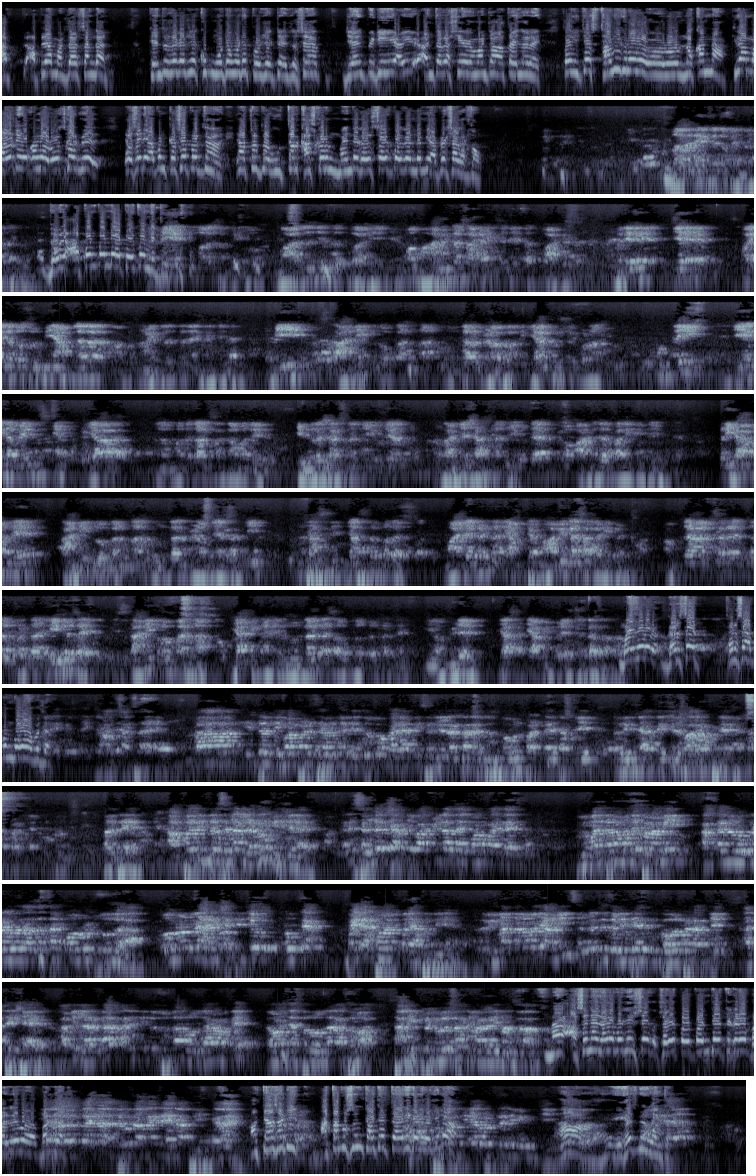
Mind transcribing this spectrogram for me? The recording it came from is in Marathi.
आप- आपल्या मतदारसंघात केंद्र सरकारचे खूप मोठे मोठे प्रोजेक्ट आहेत. जसे जेएनपीटी आणि आंतरराष्ट्रीय विमानतळ आता येणार आहे. तर इथे स्थानिक लोकांना किंवा मराठी लोकांना रोजगार मिळेल यासाठी आपण कशा प्रयत्न याचं तर उत्तर खास करून महेंद्र गरज साहेबांकडनं मी अपेक्षा करतो. आपण पण द्या ते पण सांगतो. माझं जे तत्व आहे किंवा महाविकास आघाडीचं जे तत्व आहे म्हणजे जे पहिल्यापासून मी आपल्याला तर नाही माहिती मी स्थानिक लोकांना रोजगार मिळावा या दृष्टिकोनातून कुठलीही जे नवीन या मतदारसंघामध्ये केंद्र शासनाची येऊ द्या राज्य शासनाची येऊ द्या किंवा महानगरपालिकेची येऊ द्या तर यामध्ये स्थानिक लोकांना रोजगार मिळवण्यासाठी जास्तीत जास्त मदत माझ्याकडनं आणि आमच्या महाविकास आघाडीकडनं आमच्या सगळ्यांचा एकच आहे स्थानिक लोकांना या ठिकाणी रोजगार कसा उपलब्ध करण्यात मिळेल यासाठी आम्ही प्रयत्न करणार गरसाट थोडस आपण बोला याबद्दल असं आहे का इतर दिवापड सेवांचे नेतृत्व कार्याने सगळे लढणार आहेत. पवन पाटले आपले कलेचे अध्यक्ष बारा पाटील मंत्री आहेत. आपण इथं सगळं लढून घेतलेला आहे आणि संघर्ष आपल्या बाजूला जाय कोणाला माहीत आहे विमानतळामध्ये पण आम्ही अक्कांना नोकऱ्यावर जात असताना टोल रोड सुरू झाला टोल रोड आणि शेतीच्या नोकऱ्या पहिल्या आपण तर विमानतळामध्ये आम्ही संघर्ष आपले अध्यक्ष आहेत. आम्ही लढणार आणि तिथे सुद्धा रोजगारामध्ये सर्वात जास्त रोजगार असावा स्थानिक पेट्रोलचा आणि मराठी माणसाला असावा. नाही असं नाही झालं पाहिजे स- सगळे प्रपंच तिकडे भरले आहे आहे त्यासाठी आतापासून काहीतरी तयारी करायला पाहिजे ना. हा हेच मी बोलतो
